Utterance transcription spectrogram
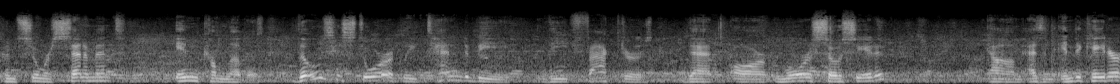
consumer sentiment, income levels. Those historically tend to be the factors that are more associated um, as an indicator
